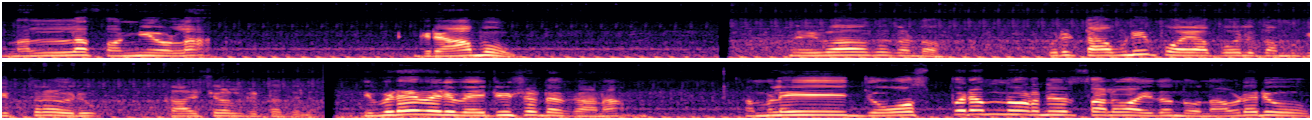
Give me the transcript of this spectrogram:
നല്ല ഭംഗിയുള്ള ഗ്രാമവും. ദൈവമൊക്കെ കണ്ടോ? ഒരു ടൗണിൽ പോയാൽ പോലും നമുക്ക് ഇത്ര ഒരു കാഴ്ചകൾ കിട്ടത്തില്ല. ഇവിടെ ഒരു വെയിറ്റിംഗ് ഷെഡൊക്കെ കാണാം. നമ്മൾ ഈ ജോസ്പുരം എന്ന് പറഞ്ഞ ഒരു സ്ഥലമാണ് ഇതെന്ന് തോന്നുന്നു. അവിടെ ഒരു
